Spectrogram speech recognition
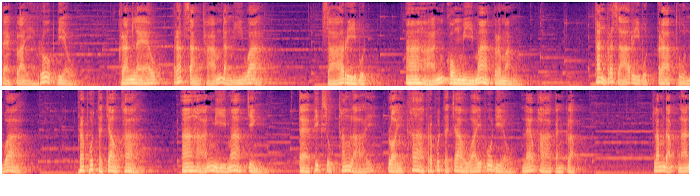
แต่ไกลรูปเดียว ครั้นแล้วรับสั่งถามดังนี้ว่า สารีบุตร อาหารคงมีมากกระมัง ท่านพระสารีบุตรกราบทูลว่า พระพุทธเจ้าข้า อาหารมีมากจริง แต่ภิกษุทั้งหลายปล่อยข้าพระพุทธเจ้าไว้ผู้เดียวแล้วพากันกลับลำดับนั้น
